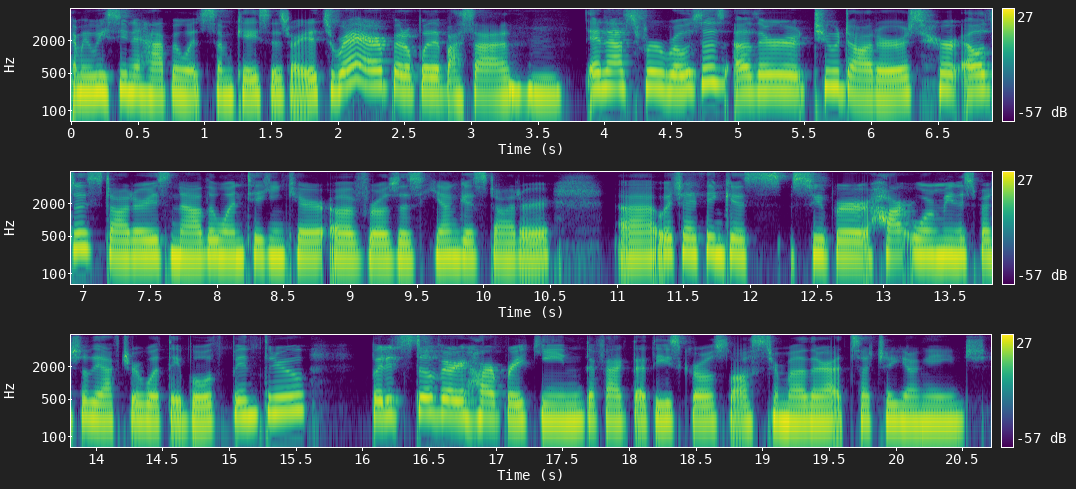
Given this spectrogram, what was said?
I mean, we've seen it happen with some cases, right? It's rare, pero puede pasar. Mhm. And as for Rosa's other two daughters, her eldest daughter is now the one taking care of Rosa's youngest daughter, uh, which I think is super heartwarming, especially after what they both been through. But it's still very heartbreaking the fact that these girls lost their mother at such a young age.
